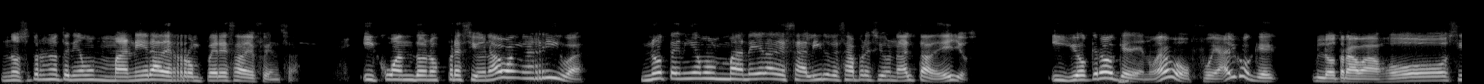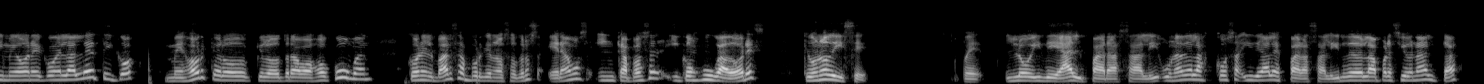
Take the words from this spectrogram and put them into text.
nosotros no teníamos manera de romper esa defensa. Y cuando nos presionaban arriba, no teníamos manera de salir de esa presión alta de ellos. Y yo creo que de nuevo fue algo que lo trabajó Simeone con el Atlético, mejor que lo, que lo trabajó Kuman con el Barça, porque nosotros éramos incapaces y con jugadores que uno dice, pues lo ideal para salir, una de las cosas ideales para salir de la presión alta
